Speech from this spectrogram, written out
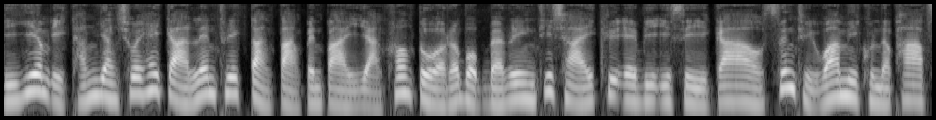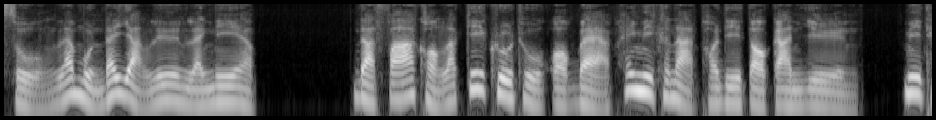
ดีเยี่ยมอีกทั้งยังช่วยให้การเล่นทริคต่างๆ เป็นไปอย่างคล่องตัวระบบแบริ่งที่ใช้คือ ABEC 9 ซึ่งถือว่ามีคุณภาพสูงและหมุนได้อย่างลื่นและเงียบ ดาดฟ้าของ Lucky Crew ถูกออกแบบให้มีขนาดพอดีต่อการยืน มีแถ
